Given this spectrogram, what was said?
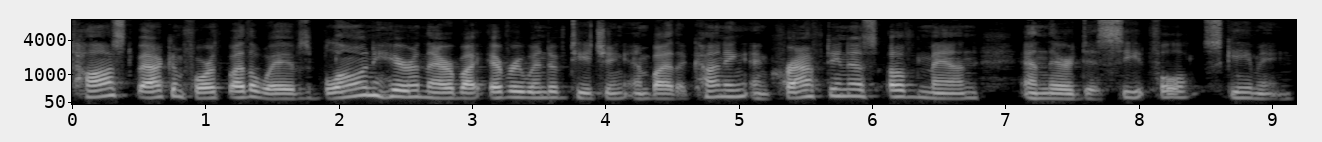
tossed back and forth by the waves, blown here and there by every wind of teaching, and by the cunning and craftiness of men and their deceitful scheming.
